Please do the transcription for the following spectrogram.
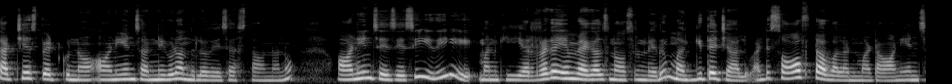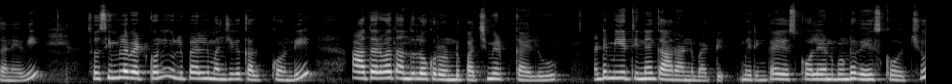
కట్ చేసి పెట్టుకున్న ఆనియన్స్ అన్నీ కూడా అందులో వేసేస్తా ఉన్నాను. ఆనియన్స్ వేసేసి ఇది మనకి ఎర్రగా ఏం వేగాల్సిన అవసరం లేదు. మగ్గితే చాలు. అంటే సాఫ్ట్ అవ్వాలన్నమాట ఆనియన్స్ అనేవి. సో సిమ్లో పెట్టుకొని ఉల్లిపాయలని మంచిగా కలుపుకోండి. ఆ తర్వాత అందులో ఒక రెండు పచ్చిమిరపకాయలు అంటే మీరు తినే కారాన్ని బట్టి మీరు ఇంకా వేసుకోవాలి అనుకుంటే వేసుకోవచ్చు.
